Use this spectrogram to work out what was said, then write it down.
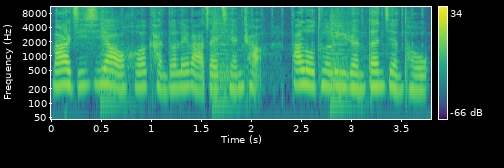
马尔基西奥和坎德雷瓦在前场，巴洛特利任单箭头。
